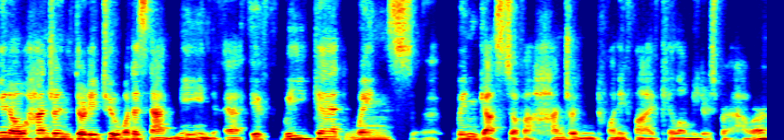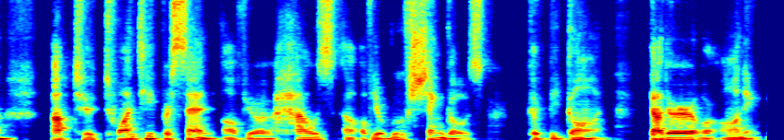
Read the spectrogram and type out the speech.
you know, 132, what does that mean? Uh, if we get winds, uh, wind gusts of 125 kilometers per hour, up to 20% of your house, uh, of your roof shingles could be gone, gutter or awning.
